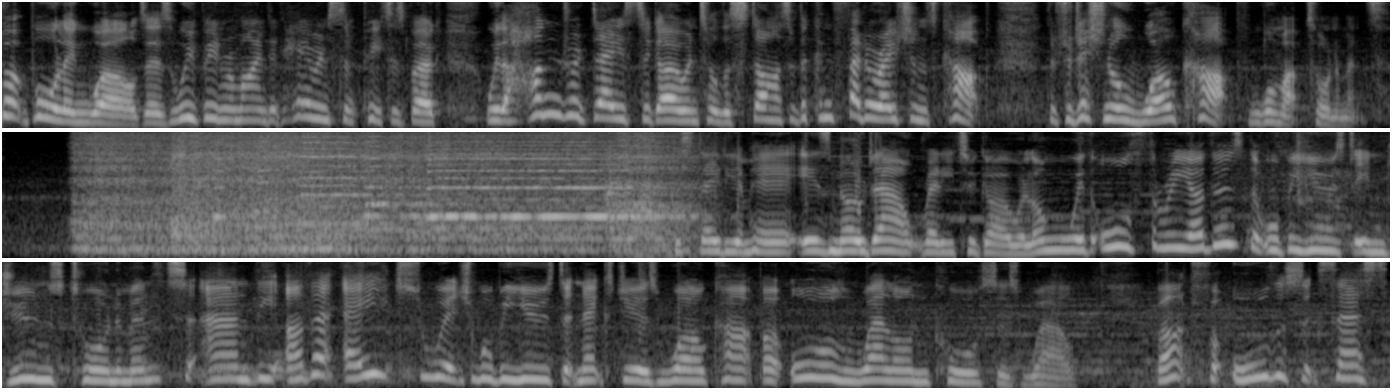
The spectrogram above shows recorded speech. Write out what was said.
footballing world, as we've been reminded here in St. Petersburg, with 100 days to go until the start of the Confederations Cup, the traditional World Cup warm up tournament. The stadium here is no doubt ready to go, along with all three others that will be used in June's tournament, and the other eight, which will be used at next year's World Cup, are all well on course as well. But for all the success,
